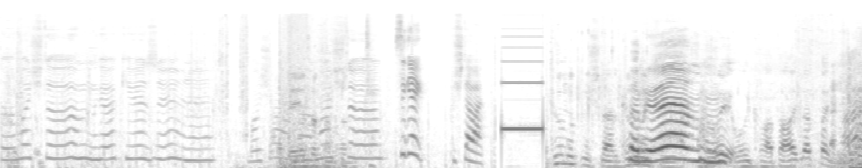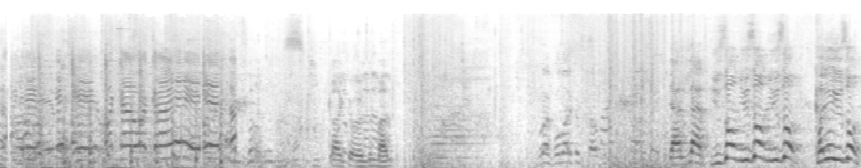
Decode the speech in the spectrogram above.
Durmuştum gökyüzüne. Boşanmıştım. Sigara. İşte bak. Karım. Orayı o hatayla Kanka öldüm ben. Burak bol arkası kaldı. Geldiler. 110 110 110. Kayo 110.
